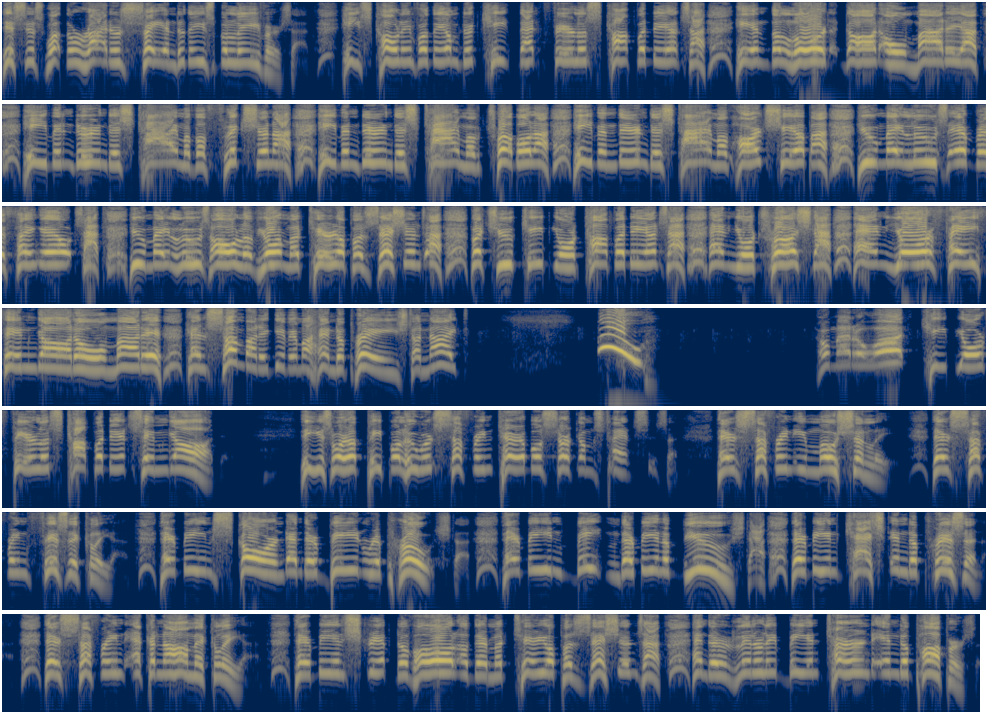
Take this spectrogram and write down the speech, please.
This is what the writer's saying to these believers. He's calling for them to keep that fearless confidence uh, in the Lord God Almighty, uh, even during this time of affliction, uh, even during this time of trouble, even during this time of hardship. You may lose everything else, you may lose all of your material possessions, but you keep your confidence and your trust and your faith in God. God Almighty. Can somebody give him a hand of praise tonight? Woo! No matter what, keep your fearless confidence in God. These were a people who were suffering terrible circumstances. They're suffering emotionally. They're suffering physically. They're being scorned and they're being reproached. They're being beaten. They're being abused. They're being cast into prison. They're suffering economically. They're being stripped of all of their material possessions uh, and they're literally being turned into paupers.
